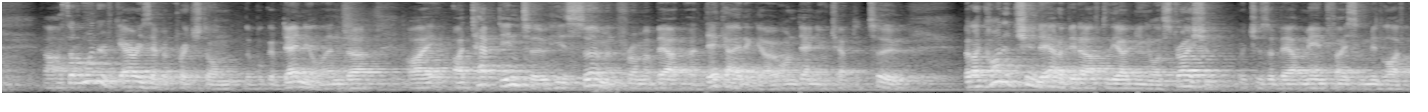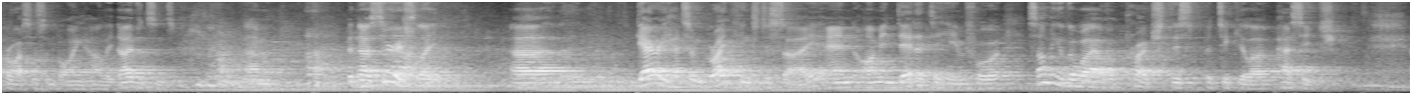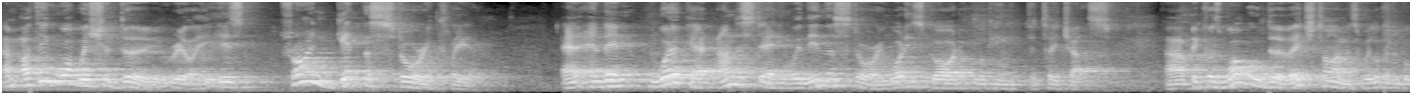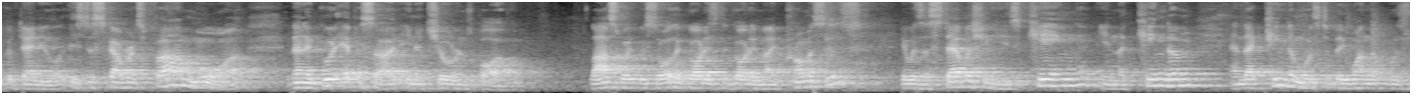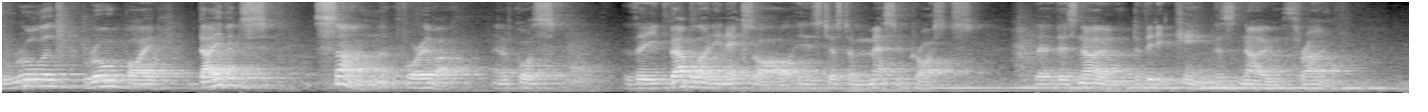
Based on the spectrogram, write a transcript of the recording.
Uh, I thought, I wonder if Gary's ever preached on the book of Daniel. And uh, I, I tapped into his sermon from about a decade ago on Daniel chapter 2. But I kind of tuned out a bit after the opening illustration, which is about men facing midlife crisis and buying Harley Davidsons. Um, but no, seriously, uh, Gary had some great things to say, and I'm indebted to him for something of the way I've approached this particular passage. Um, I think what we should do really is try and get the story clear and, and then work at understanding within the story what is God looking to teach us. Uh, because what we'll do each time as we look at the book of Daniel is discover it's far more than a good episode in a children's Bible. Last week we saw that God is the God who made promises. He was establishing his king in the kingdom, and that kingdom was to be one that was ruled, ruled by David's son forever. And of course, the Babylonian exile is just a massive crisis. There's no Davidic king, there's no throne,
